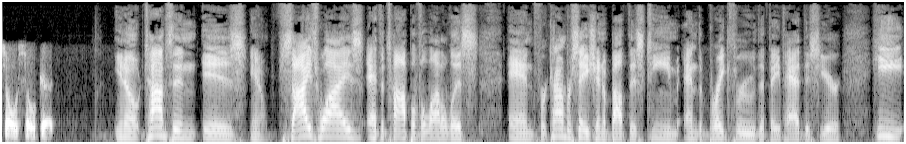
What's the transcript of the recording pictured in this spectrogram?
so so good you know, Thompson is, you know, size wise at the top of a lot of lists. And for conversation about this team and the breakthrough that they've had this year, he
